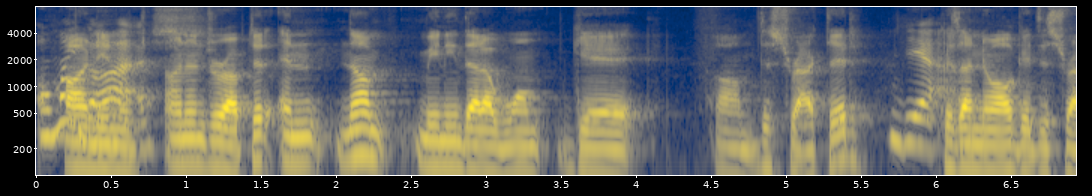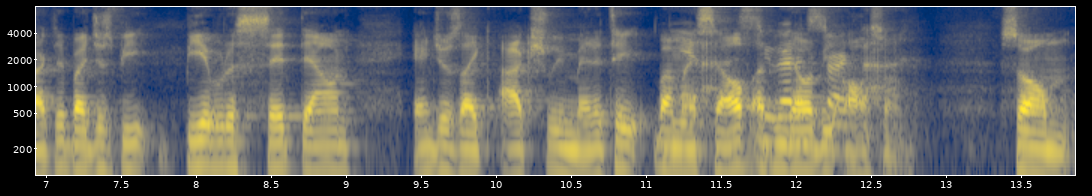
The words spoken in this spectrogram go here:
Oh my uninter- gosh. Uninterrupted. And not meaning that I won't get um, distracted. Yeah. Because I know I'll get distracted, but just be, be able to sit down and just like actually meditate by myself. I think that would be start that. awesome. So, um,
